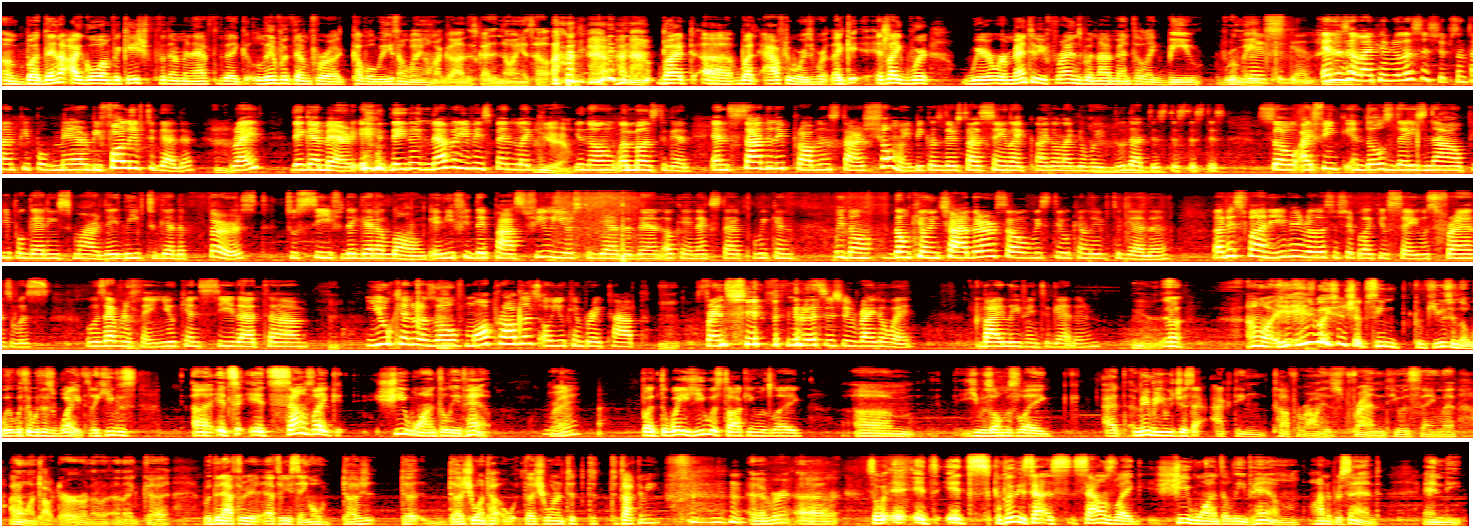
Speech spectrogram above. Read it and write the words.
um, but then I go on vacation for them and have to like live with them for a couple of weeks. I'm going, oh my god, this guy's annoying as hell. but uh, but afterwards, we're like it's like we're we're we're meant to be friends, but not meant to like be live roommates. together. And it's like in relationships, sometimes people marry before live together, Mm. right? They get married. they don't never even spend like Yeah. you know a month together. And suddenly problems start showing because they start saying like I don't like the way you do that, this, this, this, this. So I think in those days now, people getting smart, they live together first to see if they get along. And if they pass few years together, then okay, next step we can we don't don't kill each other, so we still can live together. But it's funny, even relationship like you say, with friends, with with everything, you can see that um, you can resolve more problems or you can break up friendship and relationship right away by living together. Yeah. Uh, I don't know. His, relationship seemed confusing though with with, with his wife. Like he was, uh, it's it sounds like she wanted to leave him, right? But the way he was talking was like, um, he was almost like, at maybe he was just acting tough around his friend. He was saying that I don't want to talk to her, and, uh, like, uh, but then after after he's saying, oh, does does, she want to talk, does she want to, to, to talk to me? Mm-hmm. Remember? Uh, so it, it's it's completely sounds like she wanted to leave him 100 percent, and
